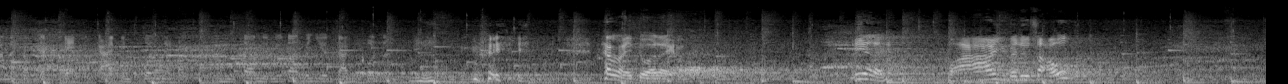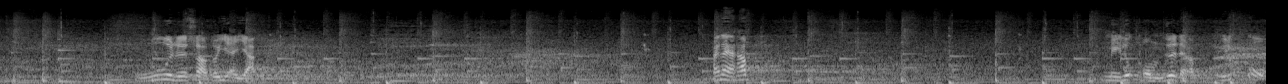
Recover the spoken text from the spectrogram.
ฒนาการนะครับจากแกะกลายเป็นคนนะครับนิวตันหรือนิวตันไปยืนกลายเป็นคนนะนี่ถ้าไหลตัวอะไรครับ นี่อะไรว้าอยู่ไดโนเสาร์โอ้ไดโนเสาร์ตัวใหญ่ยักษ์ไปไหนครับ มีลูกอมด้วยนะครับ มีลูกโป่ง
